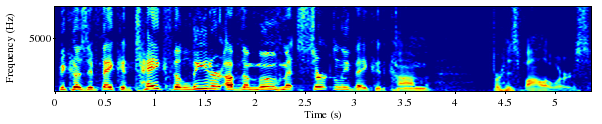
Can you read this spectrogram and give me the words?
because if they could take the leader of the movement, certainly they could come for his followers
